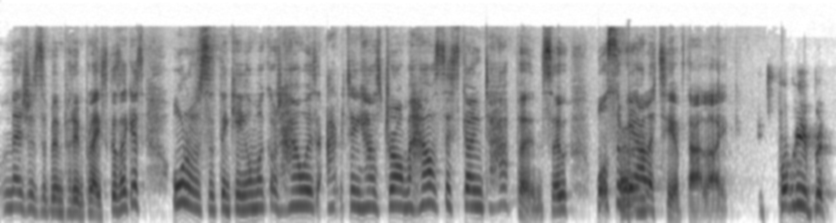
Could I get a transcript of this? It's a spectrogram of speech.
what measures have been put in place? Because I guess all of us are thinking, oh my God, how is acting, how's drama, how's this going to happen? So, what's the um, reality of that like? It's probably a bit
